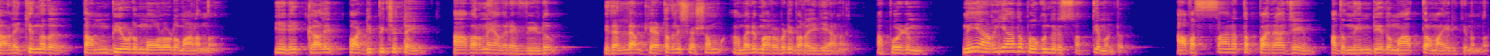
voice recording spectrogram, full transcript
കളിക്കുന്നത് തമ്പിയോടും മോളോടുമാണെന്ന്. ഇനി കളി പഠിപ്പിച്ചിട്ടേ അവർണെ അവരെ വിടൂ. ഇതെല്ലാം കേട്ടതിന് ശേഷം അമൽ മറുപടി പറയുകയാണ്. അപ്പോഴും നീ അറിയാതെ പോകുന്നൊരു സത്യമുണ്ട്. അവസാനത്തെ പരാജയം അത് നിന്റേത് മാത്രമായിരിക്കുമെന്ന്.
